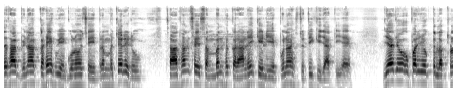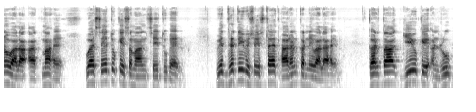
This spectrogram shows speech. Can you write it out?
तथा बिना कहे हुए गुणों से ब्रह्मचर्य रूप साधन से संबंध कराने के लिए पुनः स्तुति की जाती है। यह जो उपर्युक्त लक्षणों वाला आत्मा है, वह सेतु के समान सेतु है। विधृति विशेषतः धारण करने वाला है। कर्ता जीव के अनुरूप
